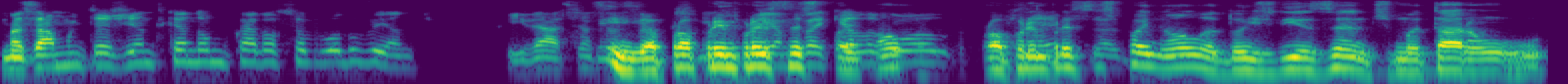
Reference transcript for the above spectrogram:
Mas há muita gente que anda um bocado ao sabor do vento. E dá a sensação Sim, a própria imprensa espanhola, gol, a própria imprensa espanhola, dois dias antes, mataram uh,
